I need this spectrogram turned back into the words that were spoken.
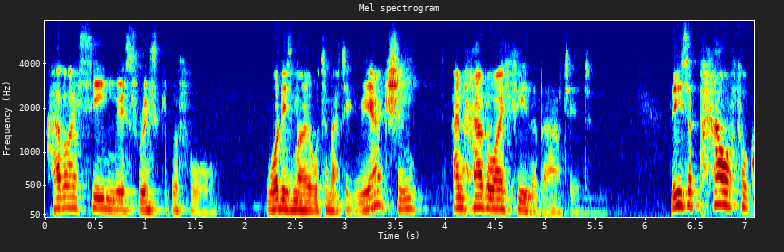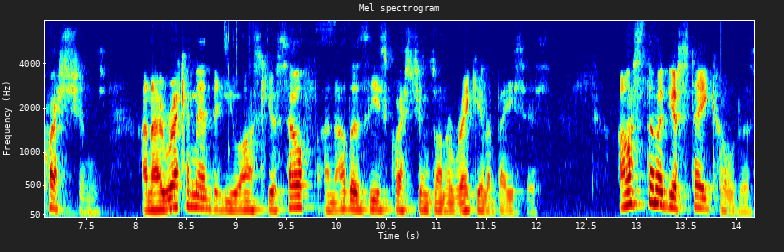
Have I seen this risk before? What is my automatic reaction? And how do I feel about it? These are powerful questions, and I recommend that you ask yourself and others these questions on a regular basis. Ask them of your stakeholders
